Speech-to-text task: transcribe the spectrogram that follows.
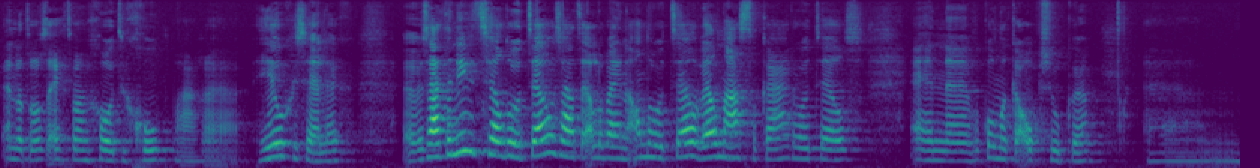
En dat was echt wel een grote groep, maar heel gezellig. we zaten niet in hetzelfde hotel. We zaten allebei in een ander hotel. Wel naast elkaar, de hotels. En we konden elkaar opzoeken. Ehm,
